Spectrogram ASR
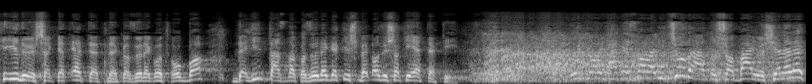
időseket etetnek az öreg otthonba, de hintáznak az öregek is, meg az is, aki eteti. Úgyhogy hát ez valami csodálatosabb bájos jelenet.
